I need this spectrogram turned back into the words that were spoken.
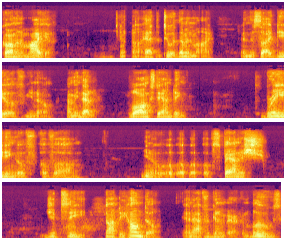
Carmen Amaya, you know, had the two of them in mind. And this idea of, you know, I mean, that long-standing braiding of, of um, you know, of, of, of Spanish, Gypsy, Cante Jondo, and African American blues,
